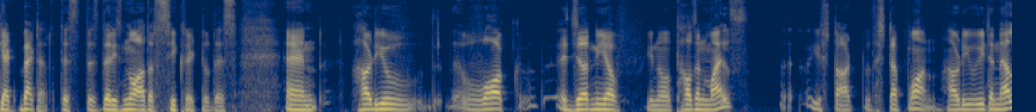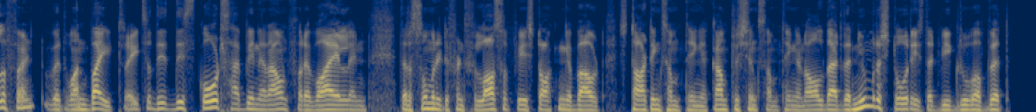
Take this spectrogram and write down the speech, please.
get better. This, this, there is no other secret to this. And how do you walk a journey of you know thousand miles? You start with step one. How do you eat an elephant with one bite, right? So these, these quotes have been around for a while, and there are so many different philosophies talking about starting something, accomplishing something, and all that. The numerous stories that we grew up with.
